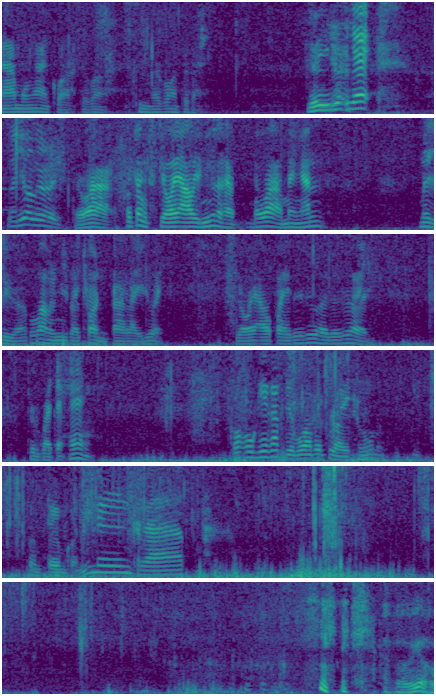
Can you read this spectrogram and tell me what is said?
น้ำก็ง่ายกว่า แต่ว่าขึ้นแล้วก็อันตรายเหลืออีกเยอะแยะตัวเยอะเลย แต่ว่าก็ต้องทยอยเอาอย่างนี้แหละครับ เพราะว่าไม่งั้น ไม่เหลือ เพราะว่ามันมีปลาช่อนปลาอะไรด้วยทยอยเอาไปเรื่อยๆเรื่อยๆจนกว่าจะแห้ง ก็โอเคครับ เดี๋ยววอไปปล่อยทางนู้นเพิ่มเติมก่อนนิดนึงครับ โอ้โหโอ้โห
